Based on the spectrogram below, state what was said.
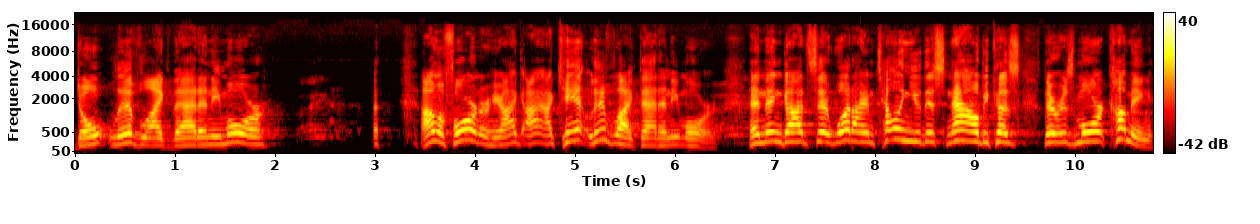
Don't live like that anymore. I'm a foreigner here. I, I, I, can't live like that anymore. And then God said, What? I am telling you this now because there is more coming.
